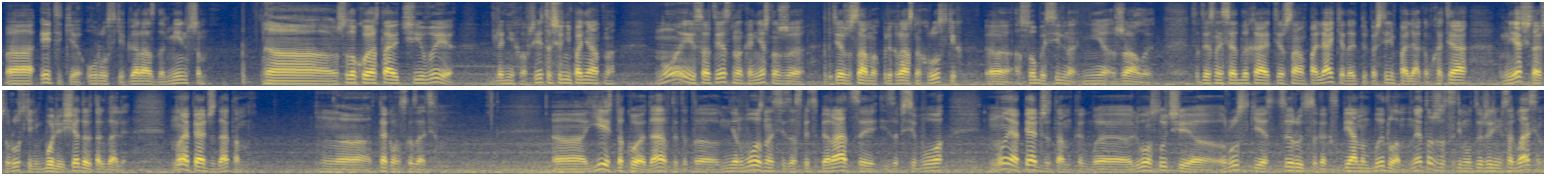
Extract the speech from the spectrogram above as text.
а, этики у русских гораздо меньше. А, что такое оставить чаевые, для них вообще это все непонятно. Ну и, соответственно, конечно же, те же самых прекрасных русских Э, особо сильно не жалует. Соответственно, если отдыхают те же самые поляки, дают предпочтение полякам. Хотя мне считаю, что русские более щедрые и так далее. Ну и опять же, да, там, э, как вам сказать, э, есть такое, да, вот эта э, нервозность из-за спецоперации, из-за всего. Ну и опять же, там, как бы, в любом случае, русские ассоциируются как с пьяным быдлом. Но я тоже с этим утверждением согласен.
